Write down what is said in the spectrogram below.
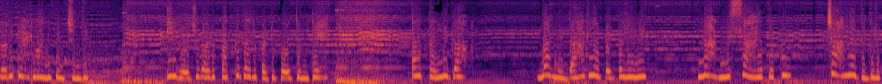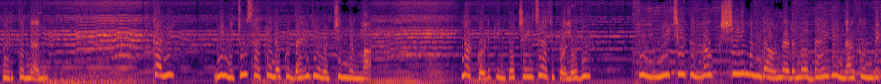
దొరికాడు అనిపించింది. ఈ రోజు వాడు పక్కదారి పట్టిపోతుంటే ఓ తల్లిగా వాణ్ణి దారిలో పెట్టలేని నా నిస్సహాయతకు చాలా దిగులు పడుతున్నాను. కానీ నిన్ను చూశాకే నాకు ధైర్యం వచ్చిందమ్మా. నా కొడుకు ఇంకా చేజారిపోలేదు. నీ చేతుల్లో క్షేమంగా ఉన్నాడనే ధైర్యం నాకుంది.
